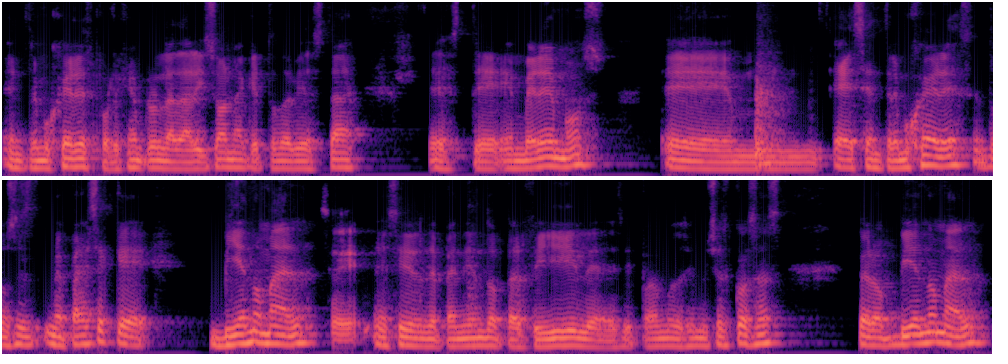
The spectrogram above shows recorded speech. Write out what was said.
entre mujeres, por ejemplo, la de Arizona, que todavía está este, en veremos, em, es entre mujeres. Entonces, me parece que bien o mal, es decir, dependiendo perfiles y podemos decir muchas cosas, pero bien o mal,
